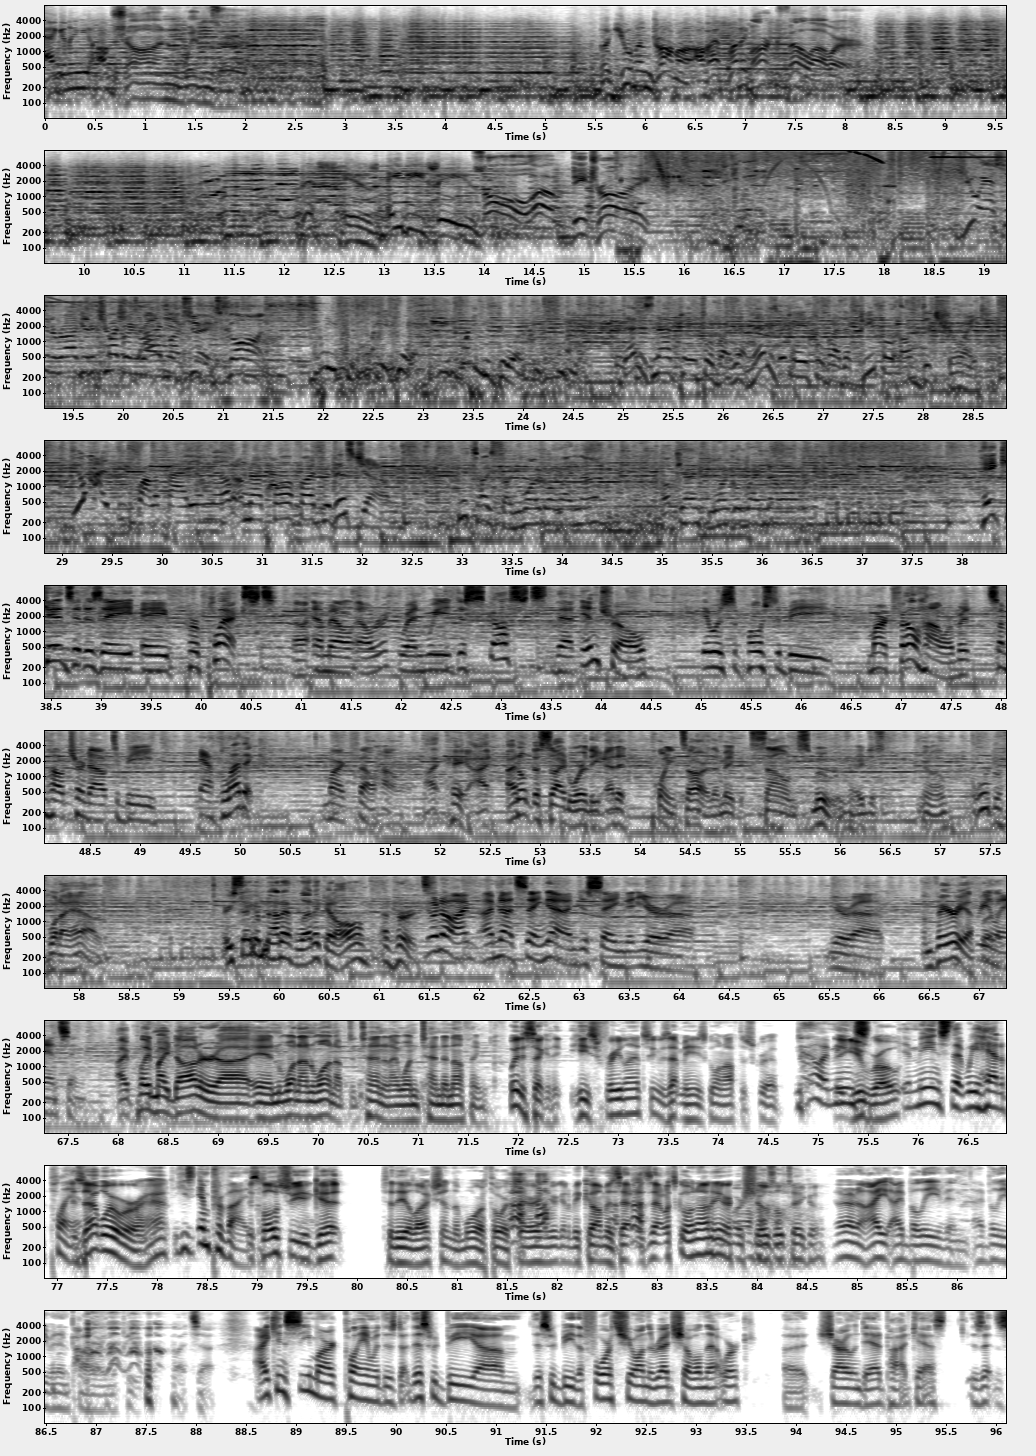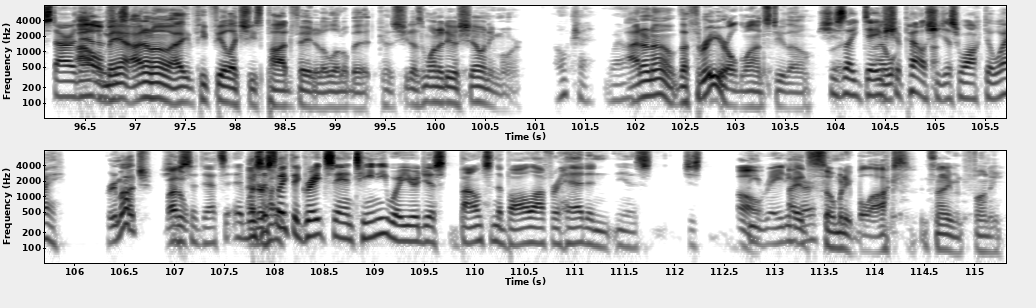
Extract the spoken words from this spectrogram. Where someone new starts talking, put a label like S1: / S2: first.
S1: agony of
S2: Sean Windsor.
S1: the human drama of athletic.
S2: Mark Fellauer.
S1: This is ABC's
S2: Soul of Detroit.
S3: You asked interrogative questions. I
S4: around my
S3: did too.
S4: face.
S3: It's gone.
S5: What are you doing? What are you doing? What are you doing?
S3: That is not paid for by them. That is paid for by the people of Detroit.
S6: You might be qualified, ML.
S3: I'm not qualified for this job.
S4: Let me tell you something. You want to go right now? Okay? You want to go right now, Al?
S3: Hey kids, it is a, a perplexed uh, ML Elrick when we discussed that intro. It was supposed to be Mark Fellhauer, but it somehow turned out to be athletic Mark Fellhauer.
S2: I, hey, I, I don't decide where the edit points are that make it sound smooth. I just, you know, work with what I have. Are you saying I'm not athletic at all? That hurts.
S3: No, no, I'm, I'm not saying that. I'm just saying that you're uh, you're uh,
S2: I'm very athletic.
S3: freelancing.
S2: I played my daughter uh, in one on one up to 10, and I won 10 to nothing.
S7: Wait a second. He's freelancing. Does that mean he's going off the script?
S3: No, it
S7: That
S3: means
S7: you wrote?
S3: it means that we had a plan.
S7: Is that where we're at?
S3: He's
S7: improvised.
S3: The
S7: closer you get to the election, the more authoritarian you're going to become. Is that is that what's going on here? Or shows will take off.
S3: No, no, no. I, I believe in I believe in empowering the people. But uh, I can see Mark playing with this. This would be um, this would be the fourth show on the Red Shovel Network, uh, Charlotte Dad podcast. Is that the star of that?
S2: Oh, man.
S3: this-
S2: I don't know. I feel like she's pod faded a little bit because she doesn't want to do a show anymore.
S3: okay. Well,
S2: I don't know. The three year old wants to, though.
S3: she's like Dave
S2: I-
S3: Chappelle. She just walked away.
S2: Pretty much.
S3: She
S7: By the-
S3: said that's it. Was this
S2: height.
S3: like the Great Santini, where you're just bouncing the ball off her head and you know, just
S2: Oh,
S3: berating
S2: I had
S3: her?
S2: so many blocks. It's not even funny.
